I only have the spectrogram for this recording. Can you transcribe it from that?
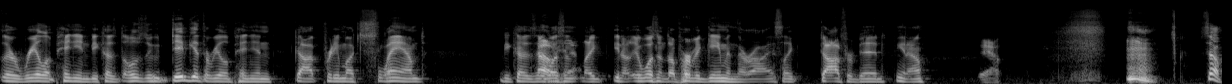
their real opinion because those who did get the real opinion got pretty much slammed because it Oh, wasn't like you know it wasn't the perfect game in their eyes. Like god forbid you know? Yeah. so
